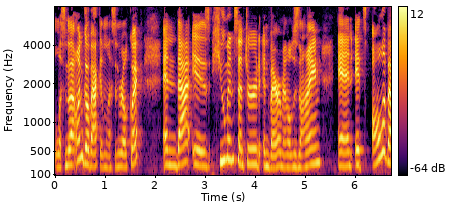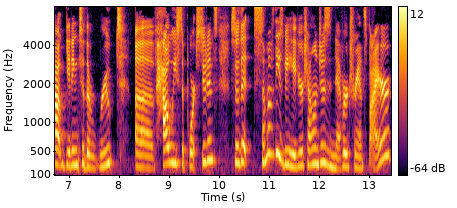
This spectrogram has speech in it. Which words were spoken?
listen to that one, go back and listen real quick. And that is human-centered environmental design, and it's all about getting to the root of how we support students so that some of these behavior challenges never transpire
